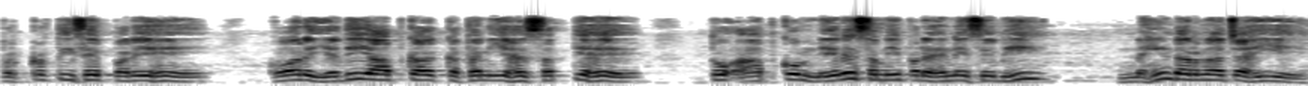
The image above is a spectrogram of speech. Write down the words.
प्रकृति से परे हैं, और यदि आपका कथन यह सत्य है तो आपको मेरे समीप रहने से भी नहीं डरना चाहिए।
